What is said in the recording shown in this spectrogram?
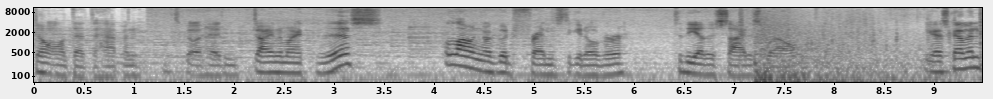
don't want that to happen. Let's go ahead and dynamite this, allowing our good friends to get over to the other side as well. You guys coming?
